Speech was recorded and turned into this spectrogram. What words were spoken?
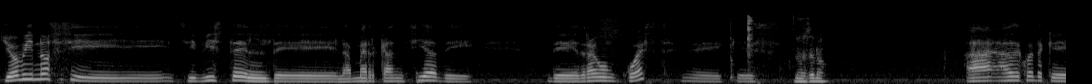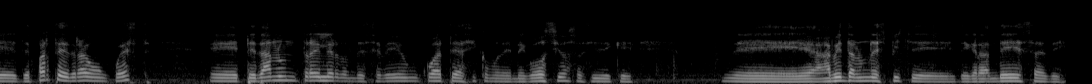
yo vi no sé si si viste el de la mercancía de de Dragon Quest, eh, que es... No, sé no. Ah, haz de cuenta que de parte de Dragon Quest eh, te dan un trailer donde se ve un cuate así como de negocios, así de que eh, avientan un speech de, grandeza, de,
